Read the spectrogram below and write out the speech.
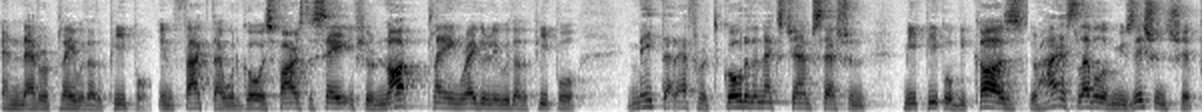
and never play with other people. In fact, I would go as far as to say if you're not playing regularly with other people, make that effort. Go to the next jam session, meet people, because your highest level of musicianship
